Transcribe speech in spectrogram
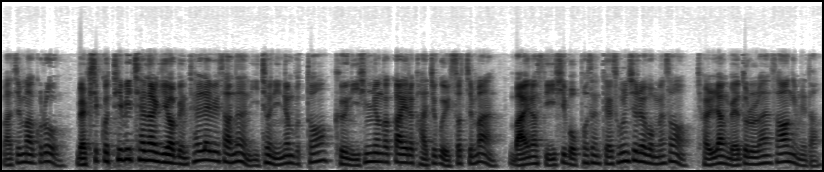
마지막으로 멕시코 TV 채널 기업인 텔레비사는 2002년부터 근 20년 가까이를 가지고 있었지만 마이너스 25%의 손실을 보면서 전량 매도를 한 상황입니다.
